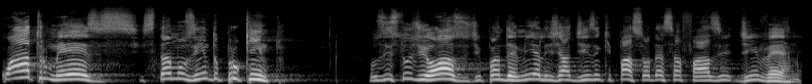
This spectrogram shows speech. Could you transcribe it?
Quatro meses. Estamos indo para o quinto. Os estudiosos de pandemia eles já dizem que passou dessa fase de inverno.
